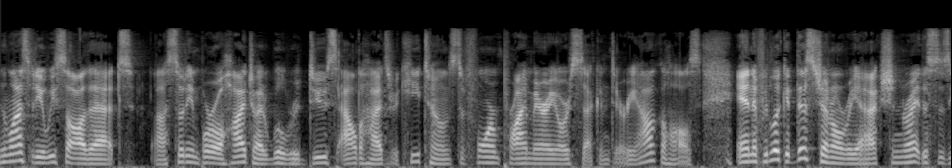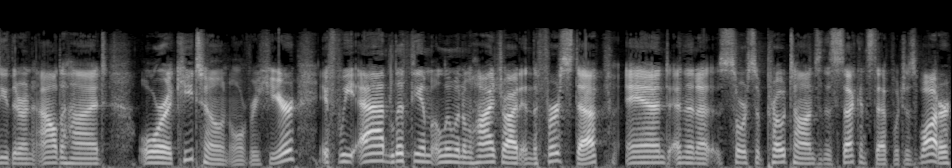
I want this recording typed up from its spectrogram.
In the last video, we saw that uh, sodium borohydride will reduce aldehydes or ketones to form primary or secondary alcohols. And if we look at this general reaction, right, this is either an aldehyde or a ketone over here. If we add lithium aluminum hydride in the first step and, and then a source of protons in the second step, which is water,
